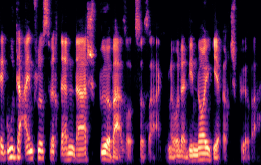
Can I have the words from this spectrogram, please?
der gute Einfluss wird dann da spürbar sozusagen ne? oder die Neugier wird spürbar.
